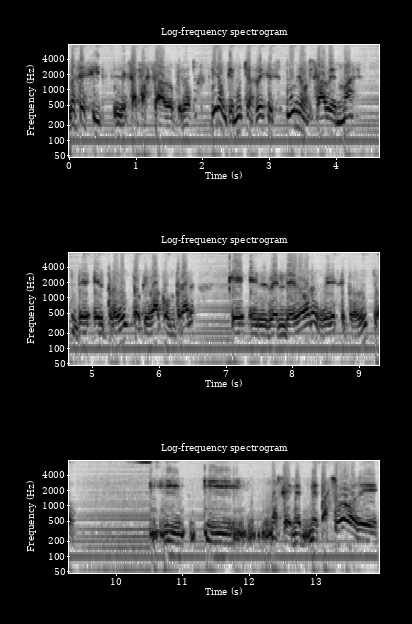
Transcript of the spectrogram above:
no sé si les ha pasado, pero vieron que muchas veces uno sabe más del producto que va a comprar que el vendedor de ese producto y, no sé, me, pasó de,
